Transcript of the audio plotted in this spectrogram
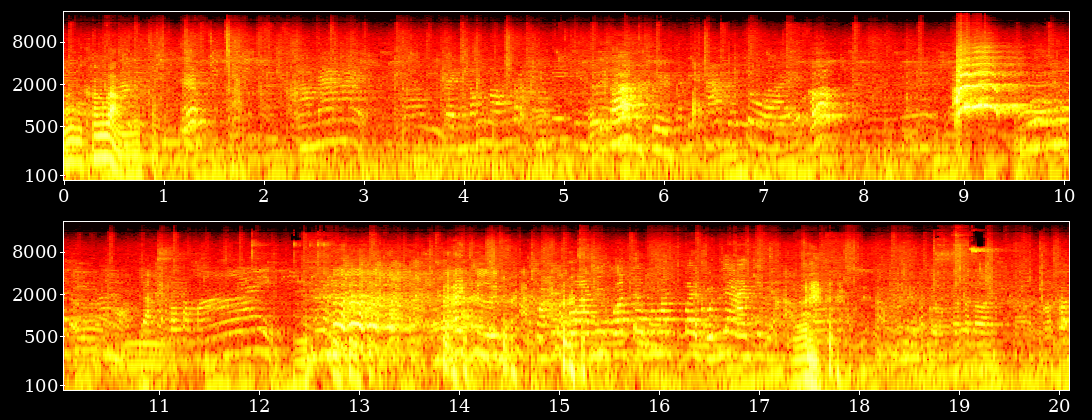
ข้างข้างหลังเลยครับเด็กเอาแม่ให้แต่งน้องๆแบบที่พี่กินสวัสดีครับสวัสดีครับสวยค รับอยากให้เขาทำไมให้คืนวันนี้วันจะมันไปขนยายกินเนี่ยเออมาครับ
